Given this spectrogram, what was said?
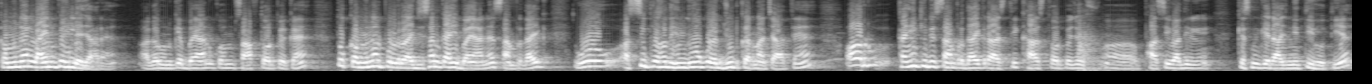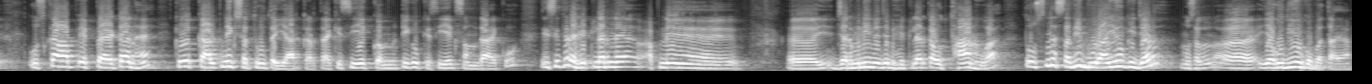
कम्युनल लाइन पे ही ले जा रहे हैं अगर उनके बयान को हम साफ़ तौर पे कहें तो कम्युनल पोलराइजेशन का ही बयान है सांप्रदायिक। वो 80 प्रतिशत हिंदुओं को एकजुट करना चाहते हैं और कहीं की भी सांप्रदायिक राजनीति, खासतौर पे जो फांसीवादी किस्म की राजनीति होती है, उसका आप एक पैटर्न है कि वो एक काल्पनिक शत्रु तैयार करता है, किसी एक कम्युनिटी को, किसी एक समुदाय को। इसी तरह हिटलर ने अपने जर्मनी में जब हिटलर का उत्थान हुआ तो उसने सभी बुराइयों की जड़ मुसल यहूदियों को बताया।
